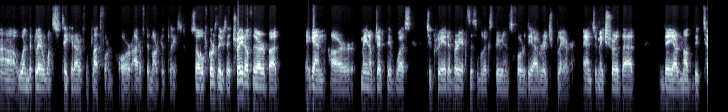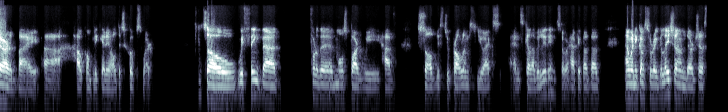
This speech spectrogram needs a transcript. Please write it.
uh, when the player wants to take it out of the platform or out of the marketplace. So, of course, there's a trade off there, but again, our main objective was to create a very accessible experience for the average player and to make sure that they are not deterred by uh, how complicated all these hoops were. So, we think that for the most part, we have solve these two problems, UX and scalability. So we're happy about that. And when it comes to regulation, there are just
